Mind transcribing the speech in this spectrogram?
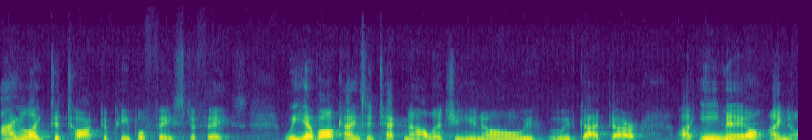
I like to talk to people face to face we have all kinds of technology. You know, we've, we've got our uh, email. I know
